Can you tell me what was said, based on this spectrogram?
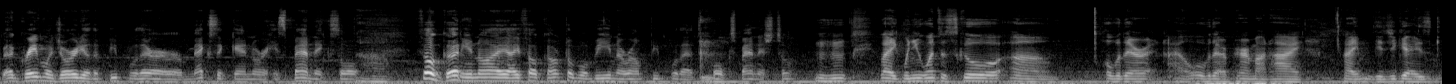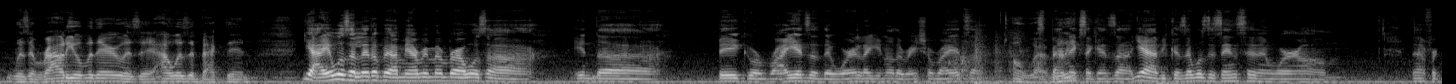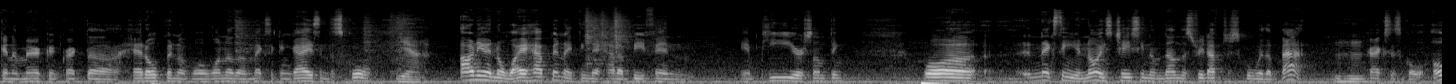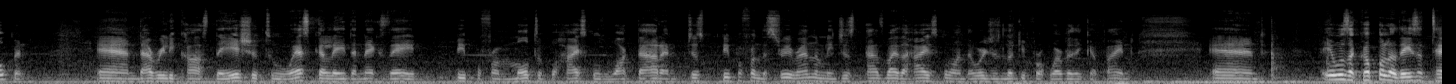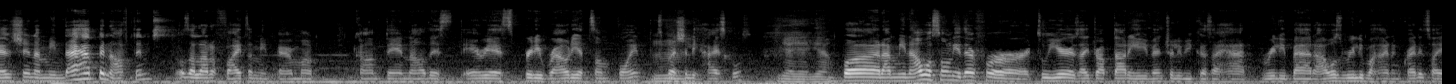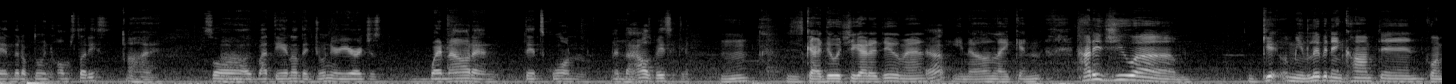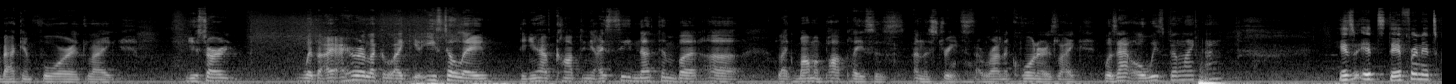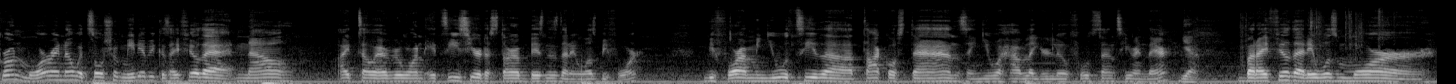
a great majority of the people there are Mexican or Hispanic. So Uh-huh. it felt good, you know. I, I felt comfortable being around people that spoke Spanish too. hmm Like when you went to school um, over there, at- uh, over there at Paramount High. Like, did you guys? Was it rowdy over there? Was it? How was it back then? Yeah, it was a little bit. I mean, I remember I was uh, in the big riots that there were, like you know, the racial riots. Uh, Oh, wow, Hispanics really? against uh, yeah, because there was this incident where um, an African American cracked the head open of uh, one of the Mexican guys in the school. Yeah. I don't even know why it happened. I think they had a beef in in P or something. Well, next thing you know, he's chasing them down the street after school with a bat. hmm Cracks his skull open, and that really caused the issue to escalate. The next day, people from multiple high schools walked out, and just people from the street randomly just passed by the high school, and they were just looking for whoever they could find. And it was a couple of days of tension. I mean, that happened often. There was a lot of fights. I mean, Paramount, Compton, all this area is pretty rowdy at some point, especially high schools. Yeah, yeah, yeah. But I mean, I was only there for two years. I dropped out eventually because I had really bad. I was really behind in credits, so I ended up doing home studies. Okay. So uh, at the end of the junior year, I just went out and did school in, in the house, basically. hmm You just gotta do what you gotta do, man. Yep. You know, like, and how did you um get? I mean, living in Compton, going back and forth, like, you start with. I, I heard like like East LA, then you have Compton. I see nothing but uh like mom and pop places on the streets around the corners. Like, was that always been like that? It's it's different. It's grown more right now with social media because I feel that now I tell everyone it's easier to start a business than it was before. Before, I mean, you would see the taco stands and you would have like your little food stands here and there. Yeah. but I feel that it was more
